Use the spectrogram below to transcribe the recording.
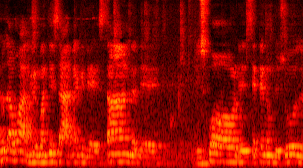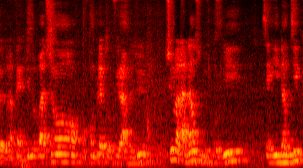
nous avons agrémenté ça avec des stands, des du sport, de certain nombre de choses, enfin, d'innovation, on complète au fur et à mesure. Sur la danse du produit, c'est identique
